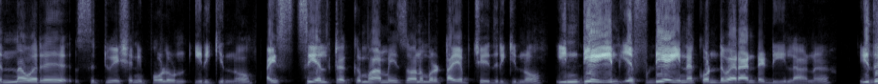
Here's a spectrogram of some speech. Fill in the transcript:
എന്ന ഒരു സിറ്റുവേഷൻ ഇപ്പോൾ ഇരിക്കുന്നു. ഐ സി എൽ ടെക്കും അമേസോണും ഒരു ടൈപ്പ് ചെയ്തിരിക്കുന്നു. ഇന്ത്യയിൽ എഫ് ഡി ഐനെ കൊണ്ടുവരാന്റെ ഡീലാണ് ഇത്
